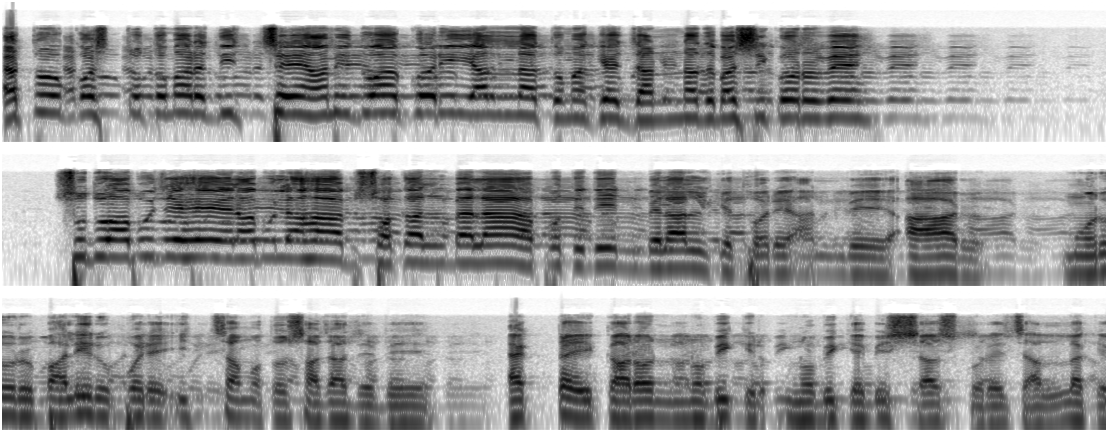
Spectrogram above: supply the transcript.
এত কষ্ট তোমার দিচ্ছে আমি দোয়া করি আল্লাহ তোমাকে জান্নাতবাসী করবে। শুধু আবু জেহেল আবুল আহাব সকালবেলা প্রতিদিন বেলালকে ধরে আনবে আর মরুর বালির উপরে ইচ্ছা মতো সাজা দেবে। একটাই কারণ, নবীকে নবীকে বিশ্বাস করেছে, আল্লাহকে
